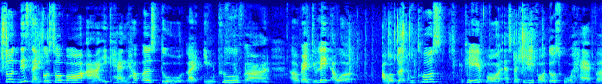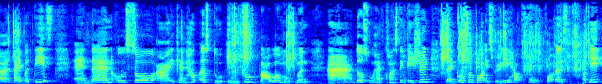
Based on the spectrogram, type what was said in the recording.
so this Zencoso ball, uh, it can help us to like improve, uh, uh, regulate our our blood glucose okay for especially for those who have uh, diabetes. And then also uh, it can help us to improve bowel movement. Ah those who have constipation then ball is really helpful for us okay?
